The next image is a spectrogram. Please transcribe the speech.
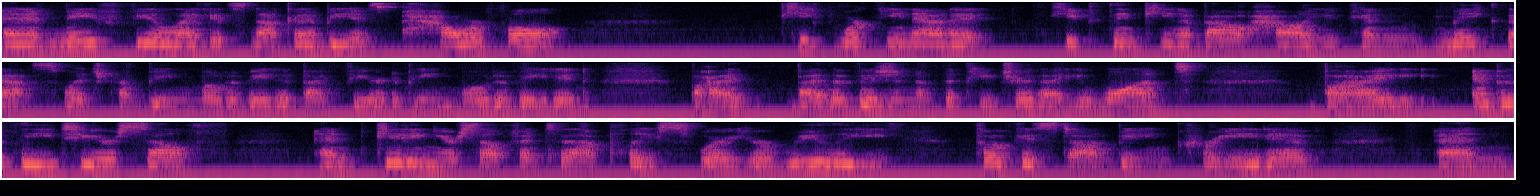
and it may feel like it's not going to be as powerful, keep working at it. Keep thinking about how you can make that switch from being motivated by fear to being motivated by by the vision of the future that you want, by empathy to yourself and getting yourself into that place where you're really focused on being creative and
